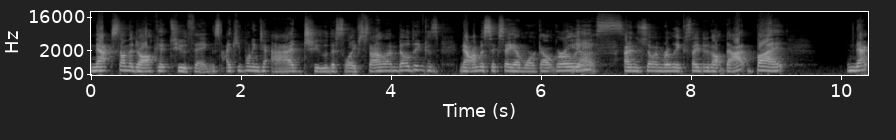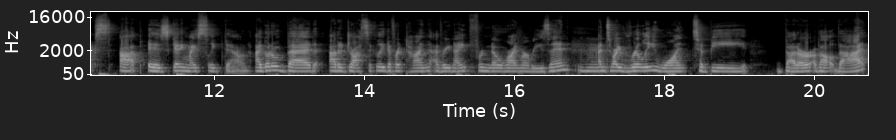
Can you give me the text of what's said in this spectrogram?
Next on the docket, two things. I keep wanting to add to this lifestyle I'm building because now I'm a 6 a.m. workout girly. Yes. And so I'm really excited about that. But next up is getting my sleep down. I go to bed at a drastically different time every night for no rhyme or reason. Mm-hmm. And so I really want to be better about that.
